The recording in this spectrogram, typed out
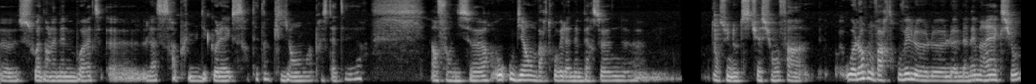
euh, soit dans la même boîte. Euh, là, ce sera plus des collègues, ce sera peut-être un client un prestataire, un fournisseur, ou, bien on va retrouver la même personne euh, dans une autre situation. Enfin, ou alors on va retrouver la même réaction,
